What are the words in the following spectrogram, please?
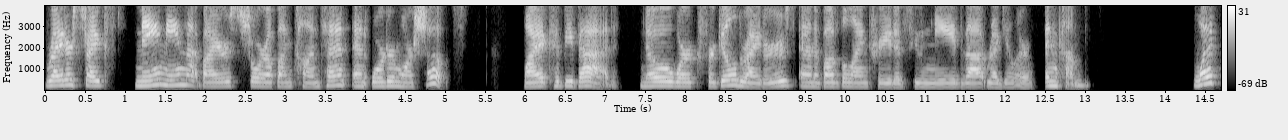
Writer strikes may mean that buyers shore up on content and order more shows. Why it could be bad. No work for guild writers and above the line creatives who need that regular income. What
